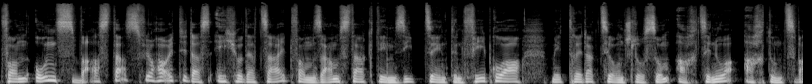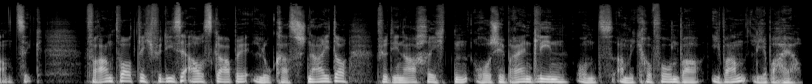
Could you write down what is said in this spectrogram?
Von uns war's das für heute, das Echo der Zeit vom Samstag, dem 17. Februar mit Redaktionsschluss um 18.28 Uhr. Verantwortlich für diese Ausgabe Lukas Schneider, für die Nachrichten Roger Brändlin und am Mikrofon war Ivan Lieberherr.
